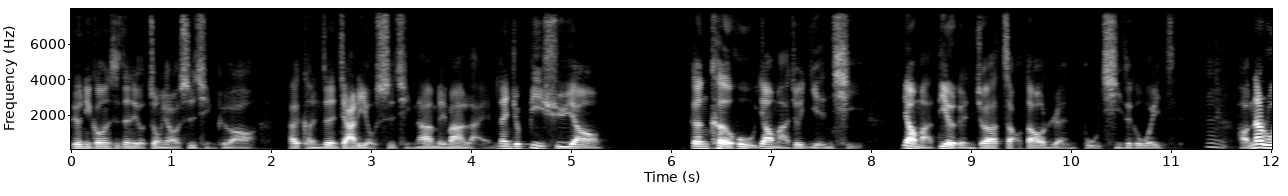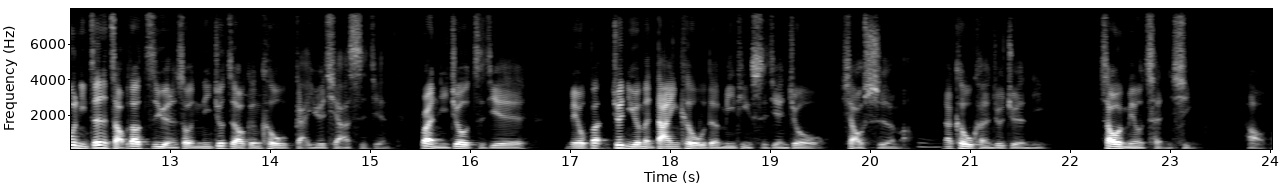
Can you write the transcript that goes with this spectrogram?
比如你工程师真的有重要的事情，比如哦，他可能真的家里有事情，那没办法来，那你就必须要跟客户，要么就延期，要么第二个你就要找到人补齐这个位置。嗯，好，那如果你真的找不到资源的时候，你就只要跟客户改约其他时间，不然你就直接。没有办，就你原本答应客户的 meeting 时间就消失了嘛？那客户可能就觉得你稍微没有诚信。好，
